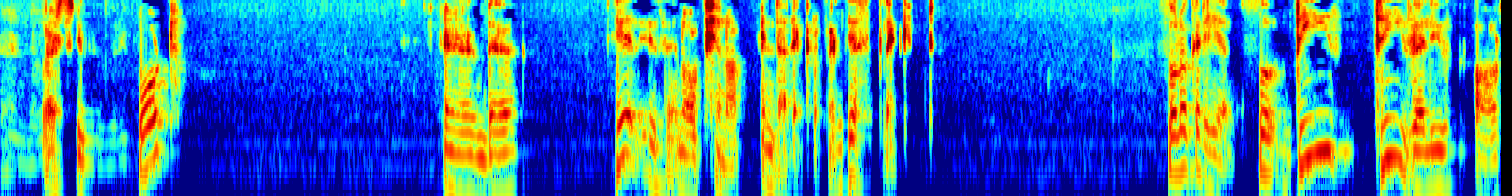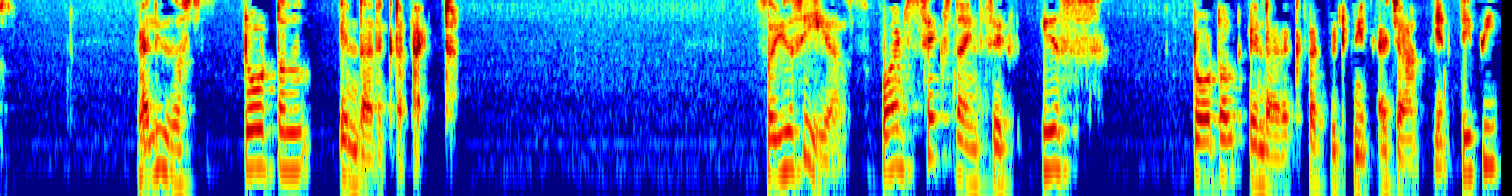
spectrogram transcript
And let's review the report. And uh, here is an option of indirect effect. Just click it. So look at here. So these three values are values of total indirect effect. So you see here, 0.696 is total indirect effect between HRP and TP.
